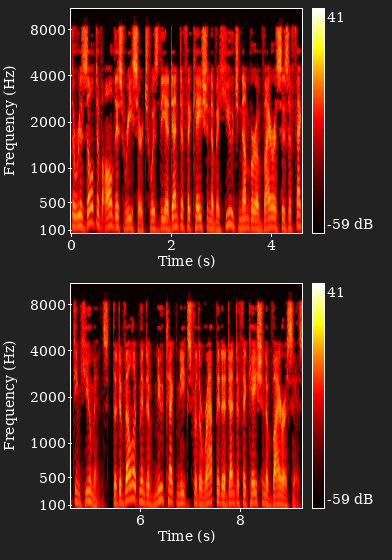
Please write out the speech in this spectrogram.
The result of all this research was the identification of a huge number of viruses affecting humans, the development of new techniques for the rapid identification of viruses,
